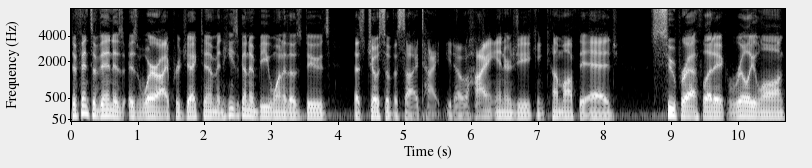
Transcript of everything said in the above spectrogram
defensive end is is where I project him, and he's going to be one of those dudes that's Joseph Ossai type. You know, high energy, can come off the edge, super athletic, really long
